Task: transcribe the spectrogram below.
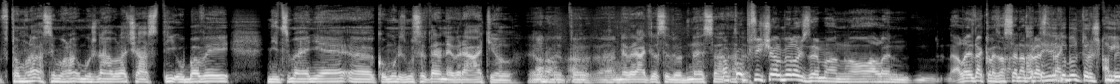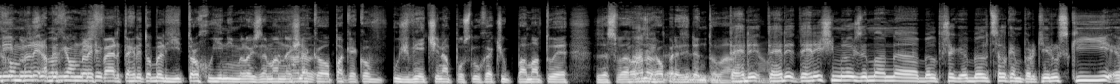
v tomhle asi mohla, možná byla část té obavy, nicméně komunismus se teda nevrátil. Ano, to, ano. Nevrátil se dodnes. A, jako přišel Miloš Zeman, no No, ale, ale takhle zase na druhé straně. to byl trošku abychom jiný byli, abychom byli fér, tehdy to byl trochu jiný Miloš Zeman, než ano. jako opak jako už většina posluchačů pamatuje ze svého ano, jeho prezidentová. Tehdy, no. tehdy, tehdejší Miloš Zeman eh, byl, pře, byl celkem protiruský, eh,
